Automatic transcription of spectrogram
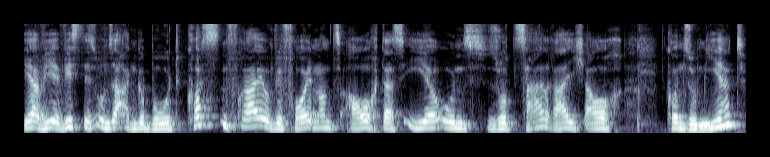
Ja, wie ihr wisst, ist unser Angebot kostenfrei und wir freuen uns auch, dass ihr uns so zahlreich auch konsumiert.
